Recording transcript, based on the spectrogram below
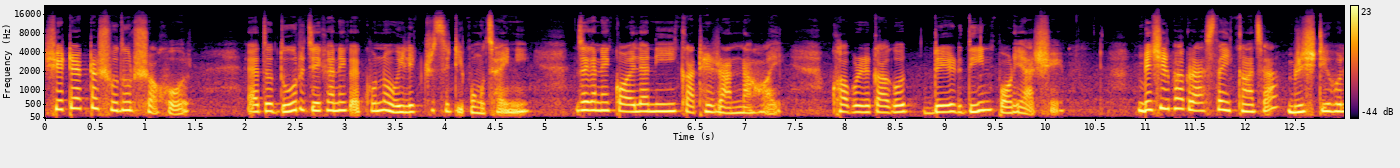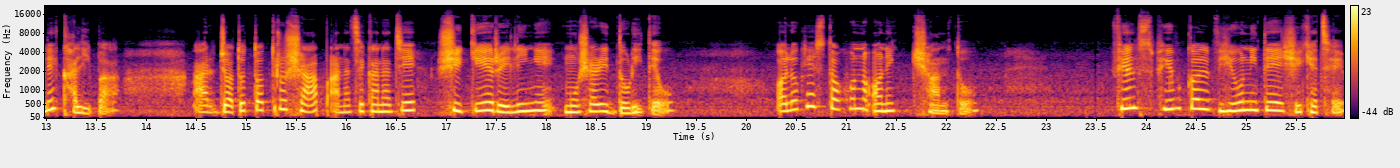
সেটা একটা সুদূর শহর। এত দূর যেখানে এখনও ইলেকট্রিসিটি পৌঁছায়নি, যেখানে কয়লা নিয়েই কাঠের রান্না হয়। খবরের কাগজ দেড় দিন পরে আসে। বেশিরভাগ রাস্তাই কাঁচা, বৃষ্টি হলে খালি পা। আর যততত্র সাপ আনাচে কানাচে শিকে রেলিংয়ে মশারির দড়িতেও। অলোকেশ তখন অনেক শান্ত। ফিলস ফিলসফিউকাল ভিউ নিতে শিখেছে।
